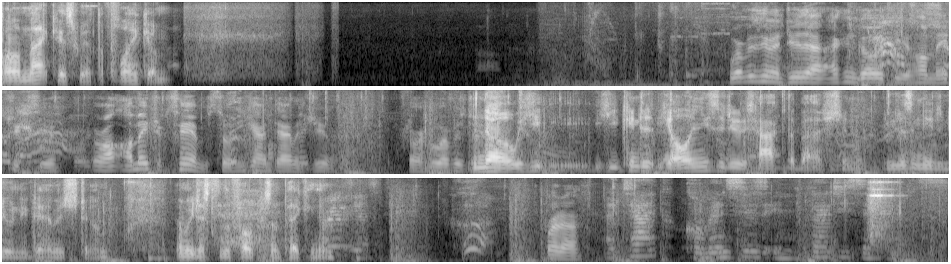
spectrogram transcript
Well, in that case, we have to flank him. Whoever's gonna do that, I can go with you. I'll matrix you, or I'll, I'll matrix him so he can't damage you, or whoever's doing No, he he can just, he, all he needs to do is hack the Bastion. He doesn't need to do any damage to him. And we just need to focus on picking him. it. Right on. Attack commences in 30 seconds.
